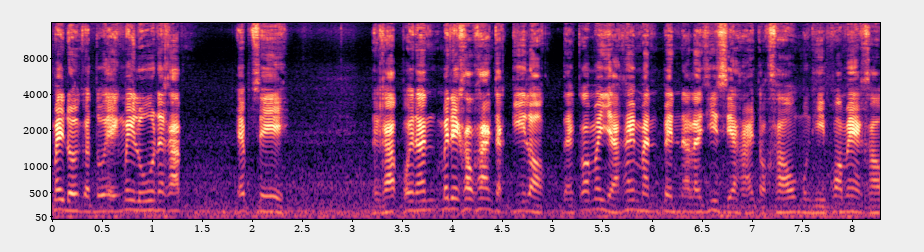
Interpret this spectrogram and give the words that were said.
ไม่โดนกับตัวเองไม่รู้นะครับ FC นะครับเพราะฉะนั้นไม่ได้เข้าข้างจักรีหรอก แต่ก็ไม่อยากให้มันเป็นอะไรที่เสียหายต่อเขาบางทีพ่อแม่เขา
